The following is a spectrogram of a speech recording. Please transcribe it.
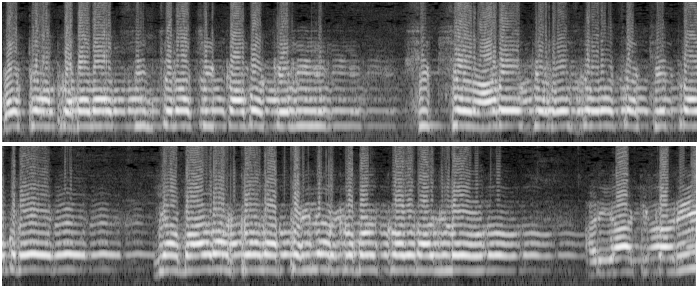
मोठ्या प्रमाणात सिंचनाची कामं केली. शिक्षण आरोग्य रोजगाराच्या क्षेत्रामध्ये या महाराष्ट्राला पहिल्या क्रमांकावर आणलं. आणि या ठिकाणी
